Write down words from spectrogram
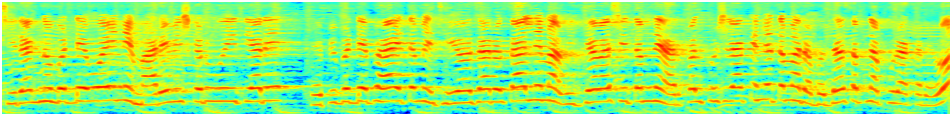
ચિરાગનો બર્થડે હોય ને મારે વિશ કરવું હોય ત્યારે હેપી બર્થડે ભાઈ. તમે જીઓ હજારો સાલ ને માં વિદ્યાવાસી તમને હરપલ ખુશ રાખીને તમારા બધા સપના પૂરા કરે, હો.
